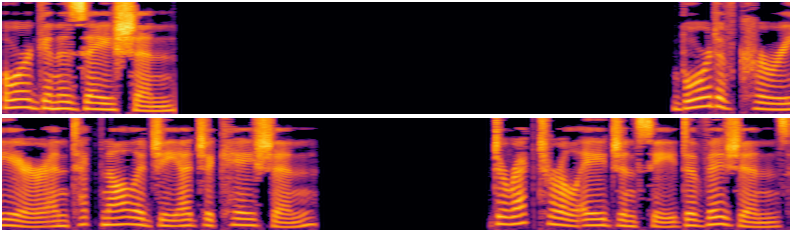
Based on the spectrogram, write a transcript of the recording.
Organization Board of Career and Technology Education Directoral agency divisions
